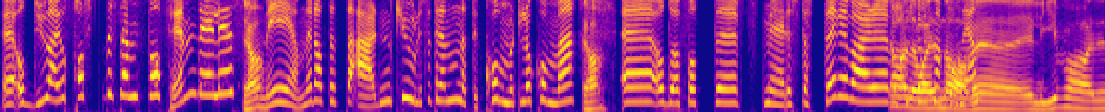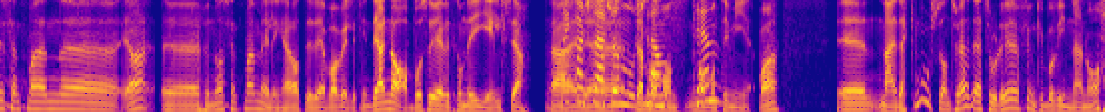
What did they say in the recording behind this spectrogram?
Eh, og du er jo fast bestemt på, fremdeles, mener at dette er den kuleste trenden, dette kommer til å komme. Eh, og du har fått eh, mer støtte, eller hva er det? Hvorfor skal vi snakke om det igjen? Liv har sendt meg en eh, Ja, eh, hun har sendt meg en melding her at det var veldig fint. Det er nabo, så jeg vet ikke om det gjelder, ja. Det er, kanskje det er eh, det er sånn Nordstrands mammaen trend? til Mie. Hva? Eh, nei, det er ikke Nordstrand, tror jeg. Jeg tror det funker på vinneren òg.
